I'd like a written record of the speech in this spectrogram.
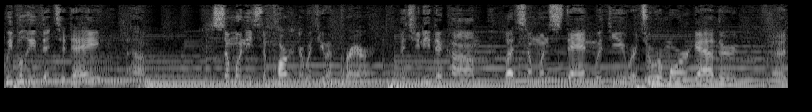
we believe that today, um, someone needs to partner with you in prayer. That you need to come, let someone stand with you, or two or more gathered, uh,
